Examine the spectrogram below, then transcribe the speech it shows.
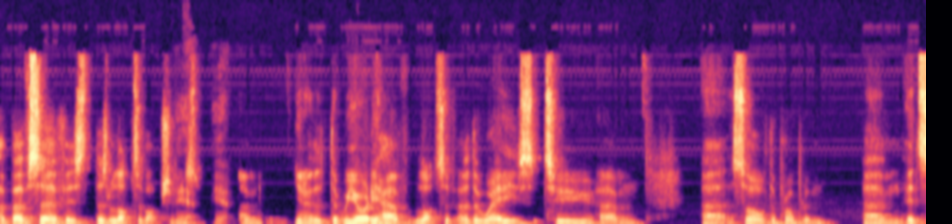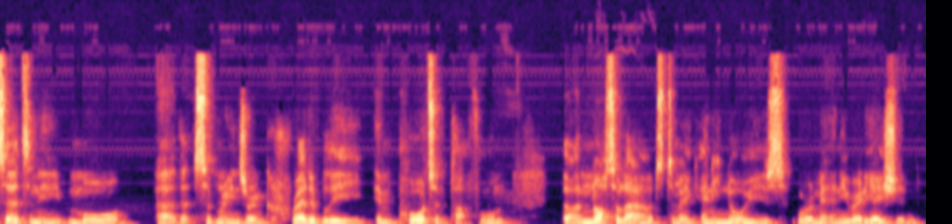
above surface. There's lots of options. Yeah, yeah. Um, you know that we already have lots of other ways to um, uh, solve the problem. Um, it's certainly more uh, that submarines are incredibly important platform mm. that are not allowed to make any noise or emit any radiation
